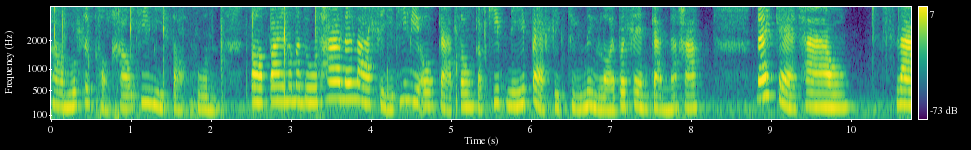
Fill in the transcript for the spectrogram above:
ความรู้สึกของเขาที่มีต่อคุณ ต่อไปเรามาดูธาตุและราศีที่มีโอกาสตรงกับคลิปนี้ 80-100%กันนะคะ ได้แก่ชาว รา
